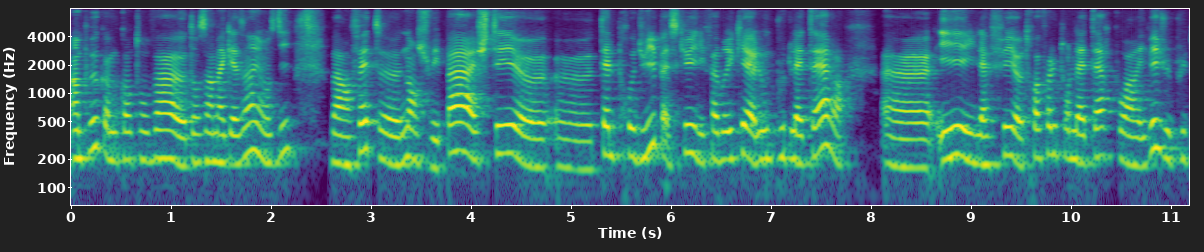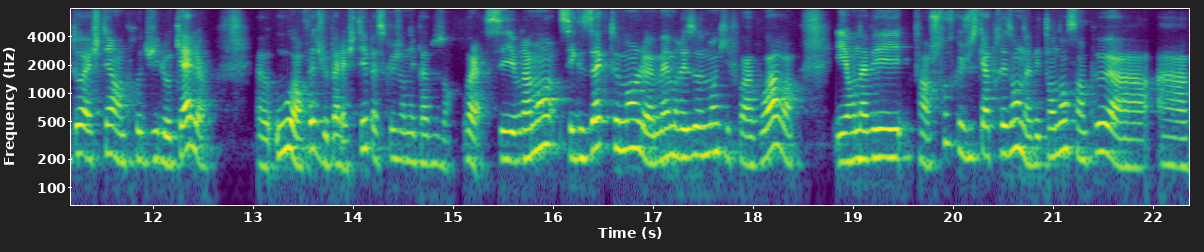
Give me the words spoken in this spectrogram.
un peu comme quand on va dans un magasin et on se dit, bah, en fait, non, je vais pas acheter tel produit parce qu'il est fabriqué à l'autre bout de la terre. Euh, et il a fait euh, trois fois le tour de la Terre pour arriver. Je vais plutôt acheter un produit local euh, ou en fait, je vais pas l'acheter parce que j'en ai pas besoin. Voilà, c'est vraiment, c'est exactement le même raisonnement qu'il faut avoir. Et on avait, enfin, je trouve que jusqu'à présent, on avait tendance un peu à, à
